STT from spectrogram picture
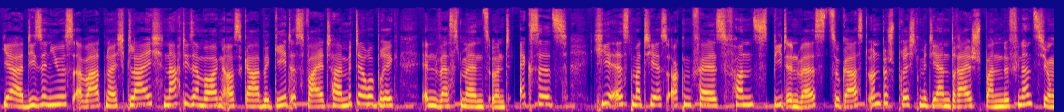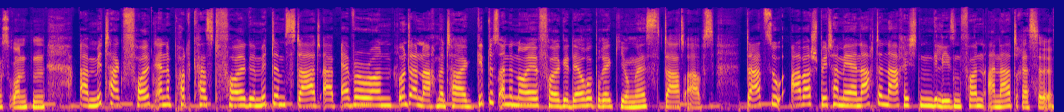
Ja, diese News erwarten euch gleich. Nach dieser Morgenausgabe geht es weiter mit der Rubrik Investments und Exits. Hier ist Matthias Ockenfels von Speed Invest zu Gast und bespricht mit Jan drei spannende Finanzierungsrunden. Am Mittag folgt eine Podcast-Folge mit dem Startup Everon und am Nachmittag gibt es eine neue Folge der Rubrik Junge Startups. Dazu aber später mehr nach den Nachrichten gelesen von Anna Dressel.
